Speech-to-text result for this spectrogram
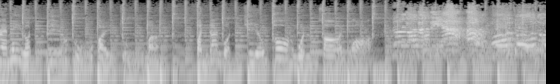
แปรงไม่ลดเลี้ยวถูไปถูมา ฟันด้านบดเคี้ยวข้องบนซ้ายขวาหนึ่งสองสามสี่ห้าอ้าถูถูถู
